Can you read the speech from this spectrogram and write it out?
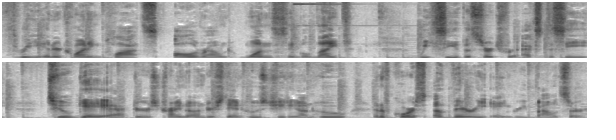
three intertwining plots all around one single night. We see the search for ecstasy, two gay actors trying to understand who's cheating on who, and of course, a very angry bouncer.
